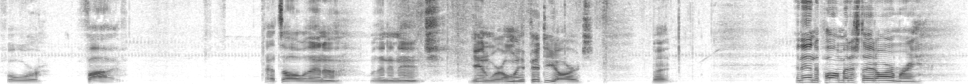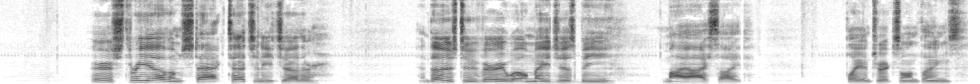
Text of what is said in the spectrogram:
four, five. That's all within a within an inch. Again, we're only at 50 yards, but, and then the Palmetto State Armory, there's three of them stacked touching each other. And those two very well may just be my eyesight playing tricks on things.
